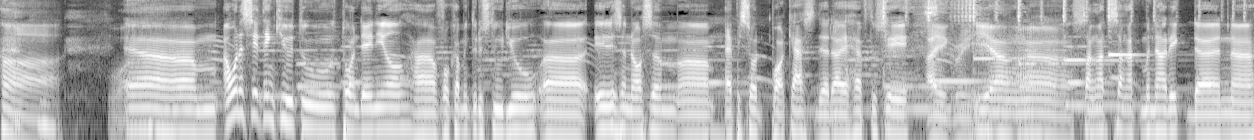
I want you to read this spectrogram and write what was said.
Ah. Um, I want to say thank you to Tuan Daniel uh, for coming to the studio. Uh, it is an awesome uh, episode podcast that I have to say I agree. yang uh, sangat-sangat menarik dan uh,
